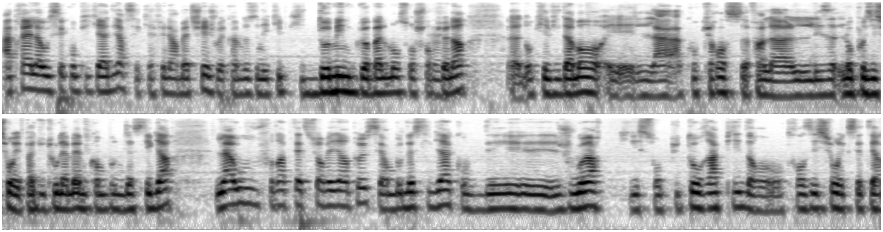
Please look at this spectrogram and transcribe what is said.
Après, là où c'est compliqué à dire, c'est qu'il a fait Fenerbahçe jouait quand même dans une équipe qui domine globalement son championnat. Mm. donc évidemment, et la concurrence, enfin l'opposition est pas du tout la même qu'en Bundesliga. Là où il faudra peut-être surveiller un peu, c'est en Bundesliga contre des joueurs qui sont plutôt rapides en transition, etc.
